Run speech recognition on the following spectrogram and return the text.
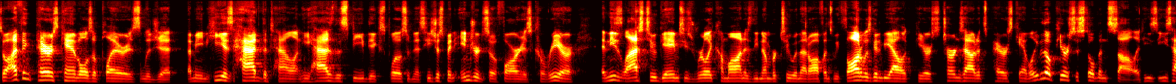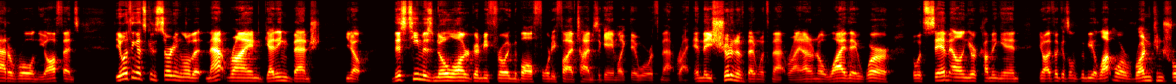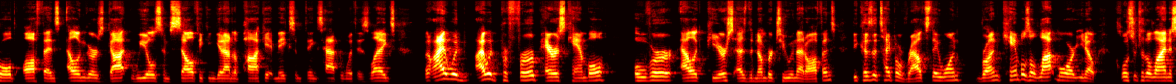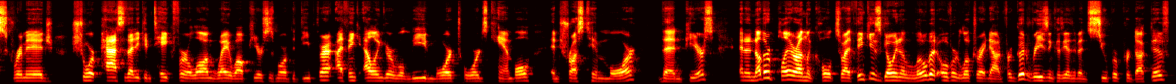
So I think Parris Campbell as a player is legit. I mean, he has had the talent, he has the speed, the explosiveness. He's just been injured so far in his career. And these last two games, he's really come on as the number two in that offense. We thought it was going to be Alec Pierce. Turns out it's Parris Campbell. Even though Pierce has still been solid, he's he's had a role in the offense. The only thing that's concerning a little bit, Matt Ryan getting benched. You know, this team is no longer going to be throwing the ball 45 times a game like they were with Matt Ryan. And they shouldn't have been with Matt Ryan. I don't know why they were, but with Sam Ehlinger coming in, you know, I think it's going to be a lot more run controlled offense. Ehlinger's got wheels himself. He can get out of the pocket, make some things happen with his legs. But I would I would prefer Parris Campbell over Alec Pierce as the number two in that offense because the type of routes they want run. Campbell's a lot more, you know, closer to the line of scrimmage, short passes that he can take for a long way, while Pierce is more of the deep threat. I think Ehlinger will lead more towards Campbell and trust him more than Pierce. And another player on the Colts who I think is going a little bit overlooked right now, and for good reason because he hasn't been super productive,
